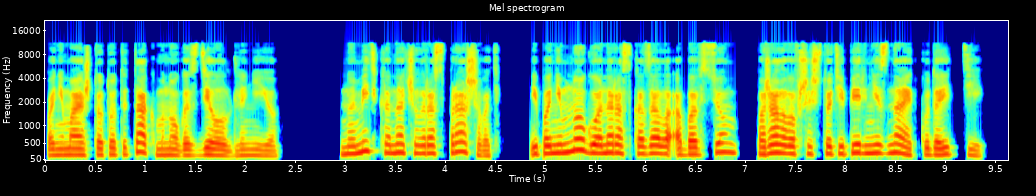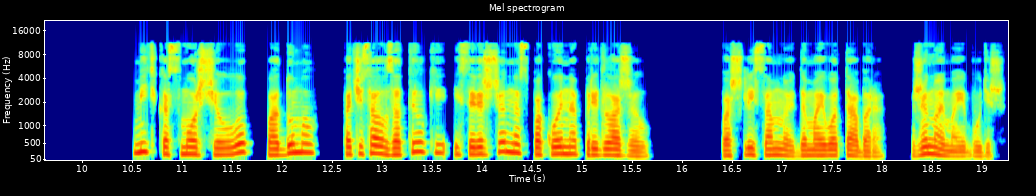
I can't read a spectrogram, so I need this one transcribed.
понимая, что тот и так много сделал для нее. Но Митька начал расспрашивать, и понемногу она рассказала обо всем, пожаловавшись, что теперь не знает, куда идти. Митька сморщил лоб, подумал, почесал в затылке и совершенно спокойно предложил. «Пошли со мной до моего табора. Женой моей будешь».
